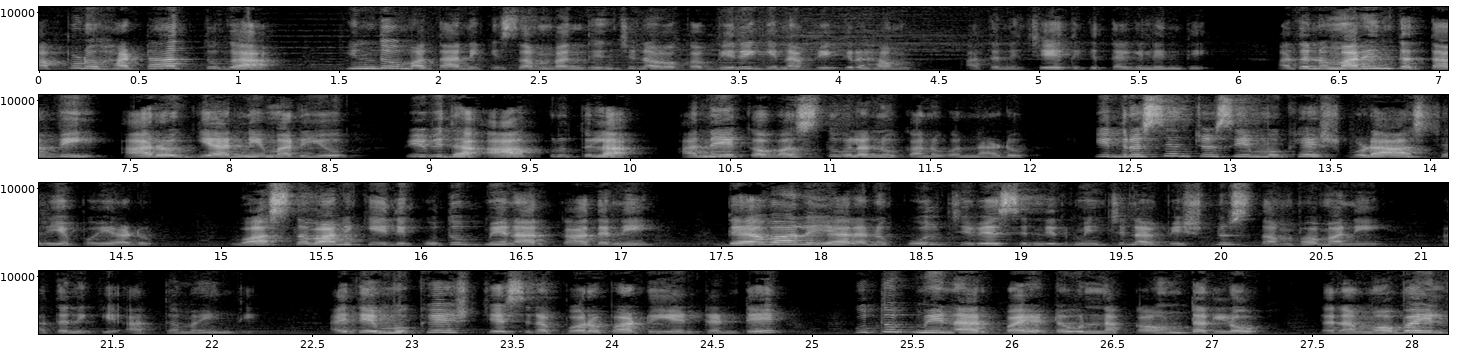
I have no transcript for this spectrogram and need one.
అప్పుడు హఠాత్తుగా హిందూ మతానికి సంబంధించిన ఒక విరిగిన విగ్రహం అతని చేతికి తగిలింది. అతను మరింత తవ్వి ఆరోగ్యాన్ని మరియు వివిధ ఆకృతుల అనేక వస్తువులను కనుగొన్నాడు. ఈ దృశ్యం చూసి ముఖేష్ కూడా ఆశ్చర్యపోయాడు. వాస్తవానికి ఇది కుతుబ్ మినార్ కాదని దేవాలయాలను కూల్చివేసి నిర్మించిన విష్ణు స్తంభమని అతనికి అర్థమైంది. అయితే ముఖేష్ చేసిన పొరపాటు ఏంటంటే కుతుబ్ మీనార్ బయట ఉన్న కౌంటర్లో తన మొబైల్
